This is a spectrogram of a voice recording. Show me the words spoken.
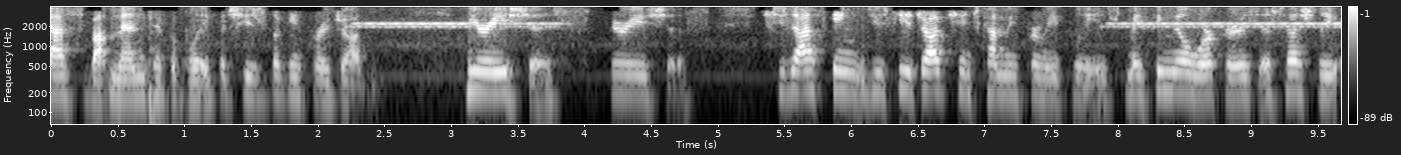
asks about men typically, but she's looking for a job. Muracious, Muracious. She's asking, do you see a job change coming for me, please? My female workers, especially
